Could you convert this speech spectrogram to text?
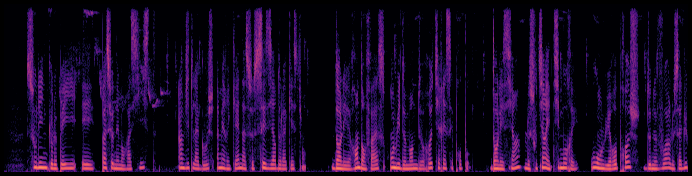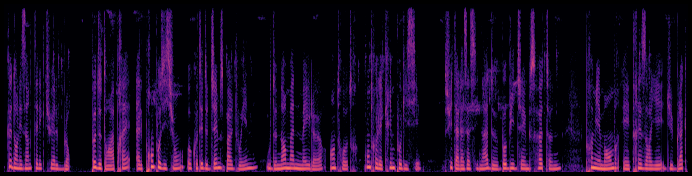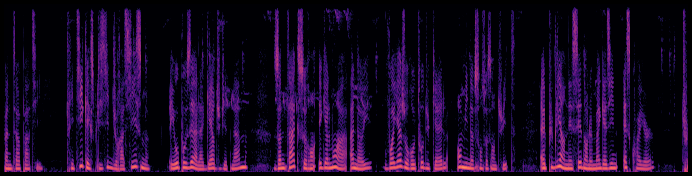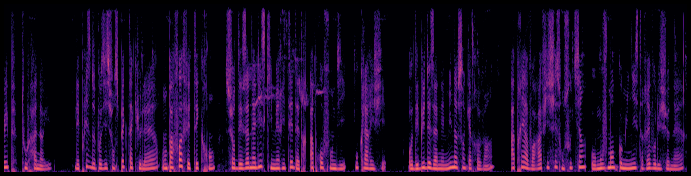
souligne que le pays est passionnément raciste, invite la gauche américaine à se saisir de la question. Dans les rangs d'en face, on lui demande de retirer ses propos. Dans les siens, le soutien est timoré, ou on lui reproche de ne voir le salut que dans les intellectuels blancs. Peu de temps après, elle prend position aux côtés de James Baldwin ou de Norman Mailer, entre autres, contre les crimes policiers, suite à l'assassinat de Bobby James Hutton, premier membre et trésorier du Black Panther Party. Critique explicite du racisme et opposé à la guerre du Vietnam, Zontag se rend également à Hanoï, voyage au retour duquel, en 1968, elle publie un essai dans le magazine Esquire, Trip to Hanoi. Les prises de position spectaculaires ont parfois fait écran sur des analyses qui méritaient d'être approfondies ou clarifiées. Au début des années 1980, après avoir affiché son soutien au mouvement communiste révolutionnaire,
